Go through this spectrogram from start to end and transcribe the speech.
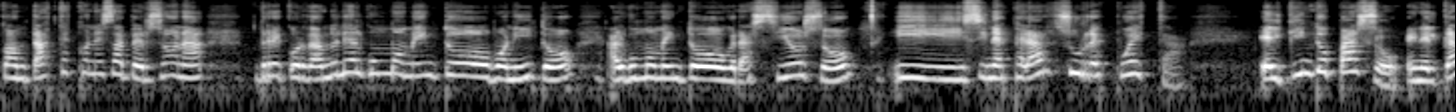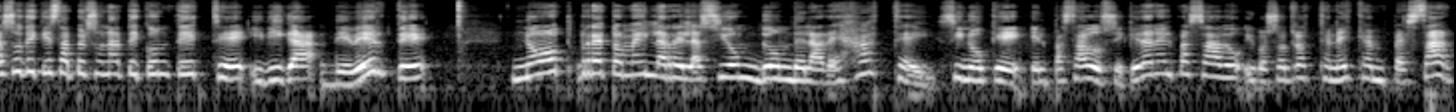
contactes con esa persona recordándole algún momento bonito, algún momento gracioso y sin esperar su respuesta. El quinto paso, en el caso de que esa persona te conteste y diga de verte, no retoméis la relación donde la dejasteis, sino que el pasado se queda en el pasado y vosotros tenéis que empezar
